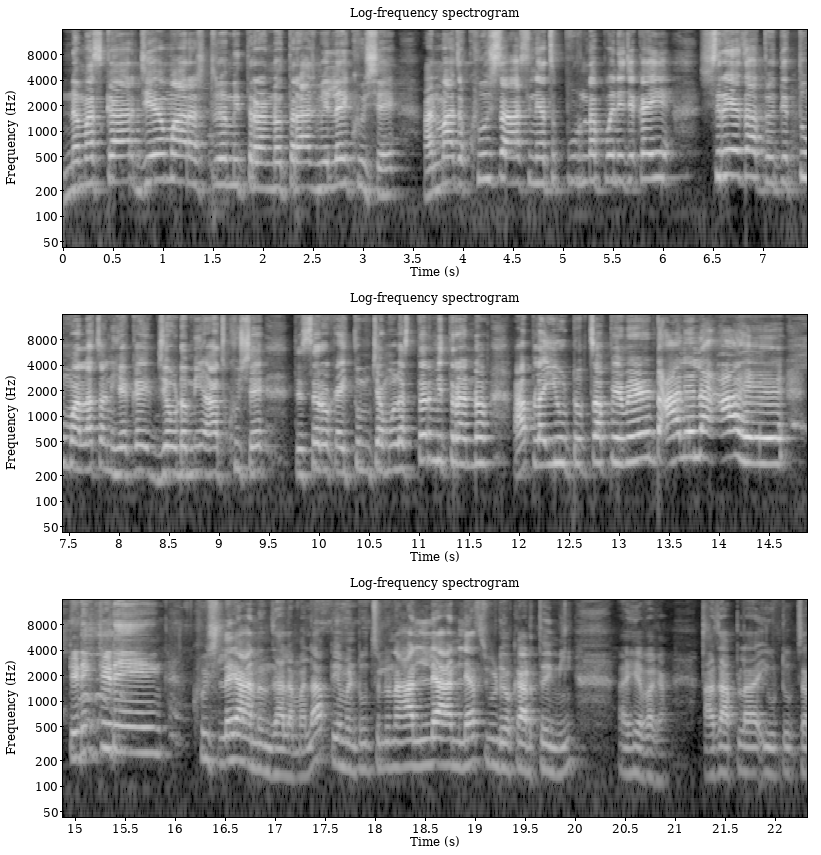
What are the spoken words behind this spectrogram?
नमस्कार जय महाराष्ट्र मित्रांनो. तर आज मी लय खुश आहे आणि माझं खुश असण्याचं पूर्णपणे जे काही श्रेय जातोय ते तुम्हालाच आणि हे काही जेवढं मी आज खुश आहे ते सर्व काही तुमच्यामुळंच. तर मित्रांनो आपला यूट्यूबचा पेमेंट आलेला आहे. टिडिंग टिडिंग. खुश लय आनंद झाला मला. पेमेंट उचलून आणल्या आणल्याच व्हिडिओ काढतोय मी. हे बघा. आज आपला यूट्यूबचा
